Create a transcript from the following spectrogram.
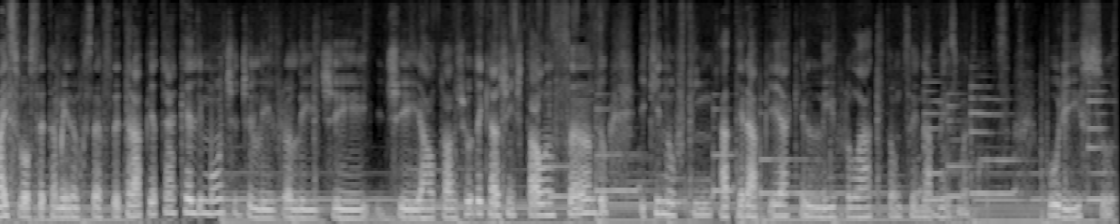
Mas se você também não quiser fazer terapia, tem aquele monte de livro ali de, de autoajuda que a gente está lançando e que no fim a terapia é aquele livro lá estão dizendo a mesma coisa. Por isso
